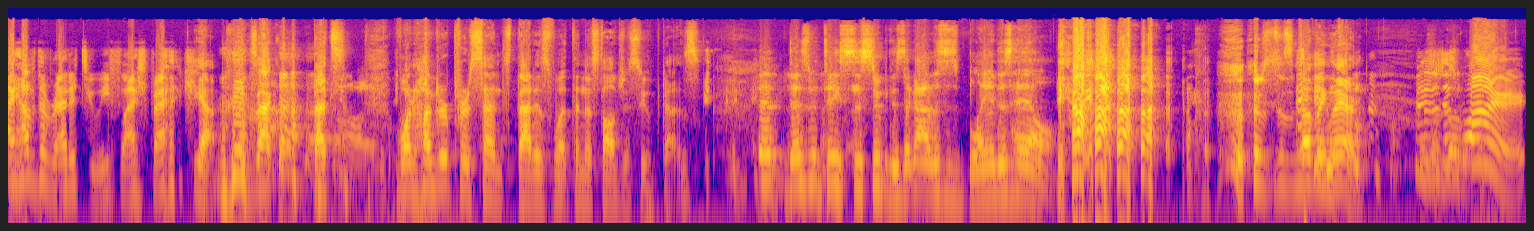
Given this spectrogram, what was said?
I have the ratatouille flashback. Yeah, exactly. That's 100% that is what the nostalgia soup does. Desmond tastes the soup and he's like, ah, this is bland as hell. There's just nothing there. This is just water.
